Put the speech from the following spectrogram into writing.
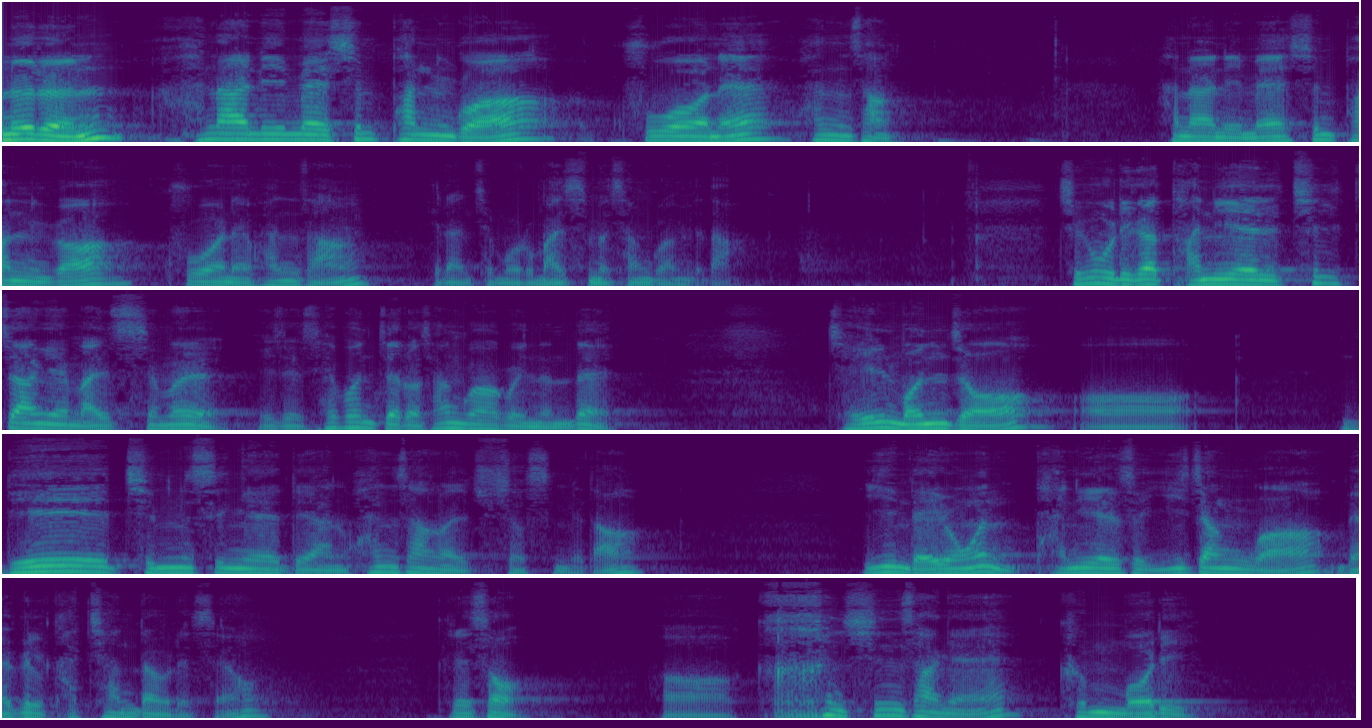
오늘은 하나님의 심판과 구원의 환상, 하나님의 심판과 구원의 환상이란 제목으로 말씀을 상고합니다. 지금 우리가 다니엘 7장의 말씀을 이제 세 번째로 상고하고 있는데 제일 먼저 어, 네 짐승에 대한 환상을 주셨습니다. 이 내용은 다니엘서 2장과 맥을 같이 한다고 그랬어요. 그래서 어, 큰 신상의 금머리,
